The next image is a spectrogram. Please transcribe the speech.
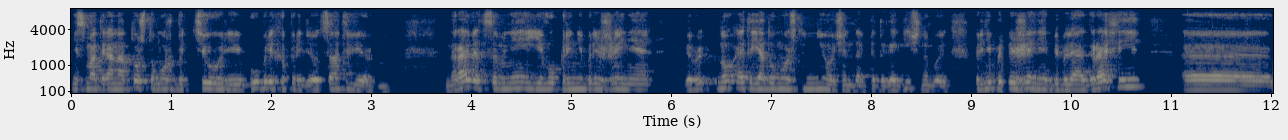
несмотря на то, что, может быть, теории Бубриха придется отвергнуть. Нравится мне его пренебрежение, ну, это, я думаю, что не очень да, педагогично будет, пренебрежение библиографии э,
